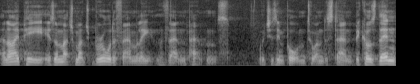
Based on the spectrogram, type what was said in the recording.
An IP is a much, much broader family than patents, which is important to understand. Because then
